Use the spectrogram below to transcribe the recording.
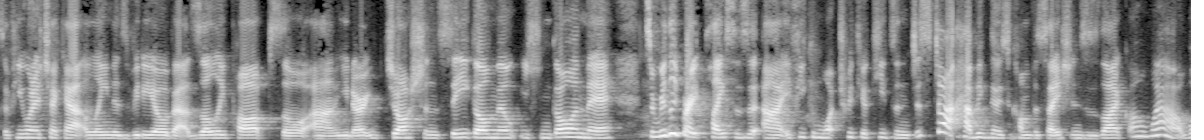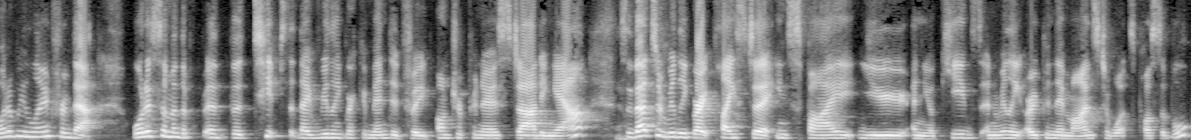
So if you want to check out Alina's video about Zollipops or um, you know Josh and Seagull Milk, you can go on there. It's a really great place uh, if you can watch with your kids and just start having those conversations. Is like, oh wow, what did we learn from that? What are some of the uh, the tips that they really recommended for entrepreneurs starting out? Yeah. So that's a really great place to inspire you and your kids and really open their minds to what's possible.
